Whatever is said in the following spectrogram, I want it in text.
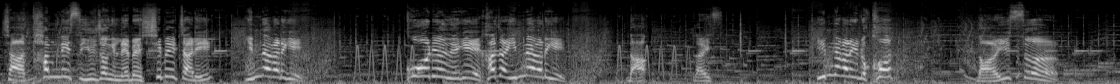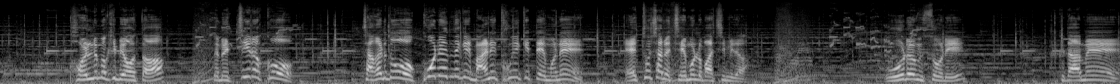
자 탐리스 유정이 레벨 11짜리. 입나가리기! 꼬리어 내기 가자 입나가리기! 나 나이스. 입나가리기로 컷! 나이스! 벌레 먹기 배웠다. 그 다음에 찌르고! 자 그래도 꼬리내기를 많이 통했기 때문에 에토샤를 제물로 바칩니다. 오름소리. 그 다음에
